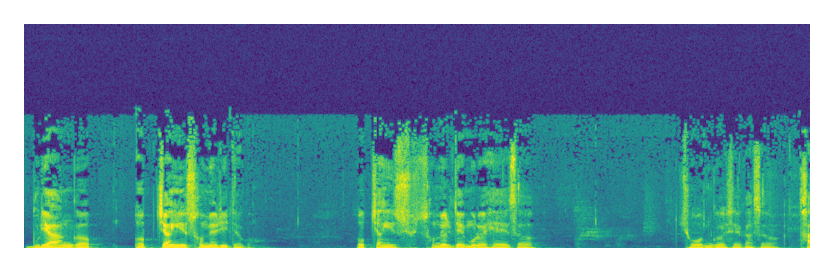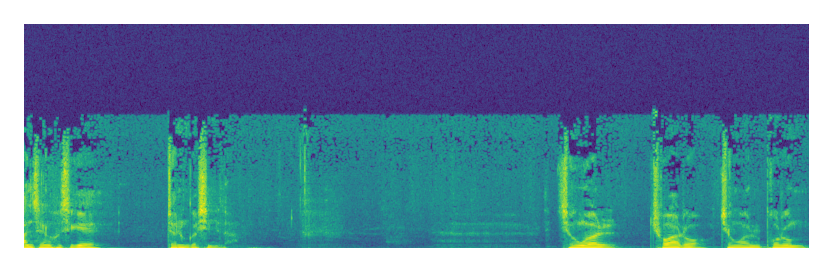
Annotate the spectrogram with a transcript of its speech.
무량급 업장이 소멸이 되고 업장이 소멸됨으로 해서 좋은 곳에 가서 탄생하시게 되는 것입니다. 정월 초하로, 정월 보름,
